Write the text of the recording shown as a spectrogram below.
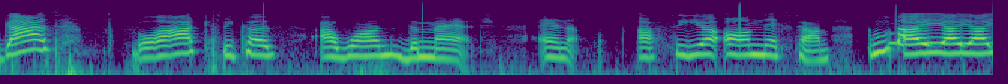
Guys, black because I won the match. And I'll see you all next time. Bye.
